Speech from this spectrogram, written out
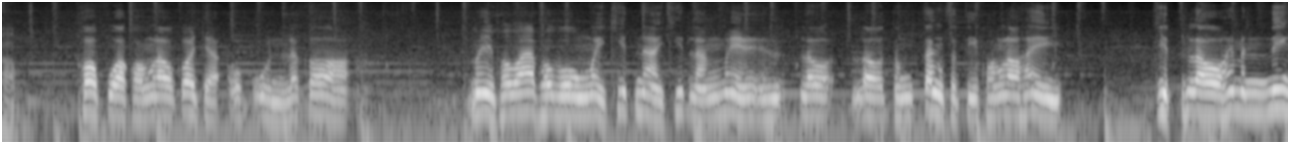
ครับ ครอบครัวของเราก็จะอบอุ่นแล้วก็ ไม่เพราะว่าพะวงไม่คิดหน้าคิดหลังไม่เราเราต้องตั้งสติของเราให้จิตเราให้มันนิ่ง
